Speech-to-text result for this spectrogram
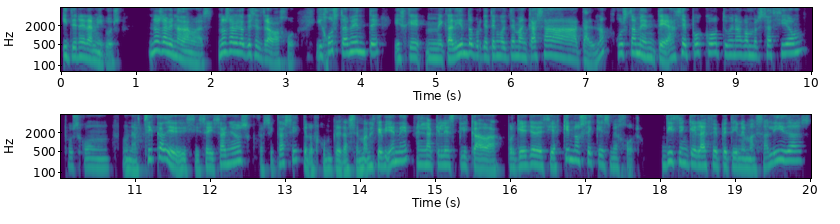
y tener amigos no sabe nada más, no sabe lo que es el trabajo. Y justamente, es que me caliento porque tengo el tema en casa tal, ¿no? Justamente hace poco tuve una conversación pues con una chica de 16 años, casi casi, que los cumple la semana que viene, en la que le explicaba, porque ella decía, es que no sé qué es mejor. Dicen que la FP tiene más salidas,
